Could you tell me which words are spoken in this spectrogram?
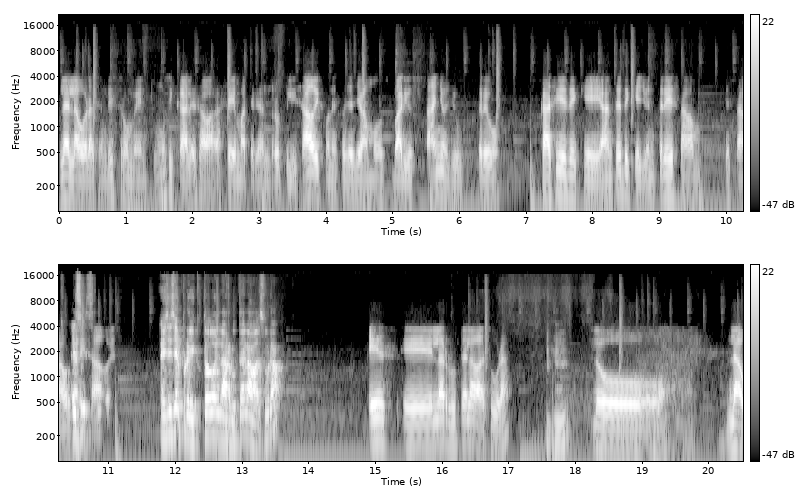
la elaboración de instrumentos musicales a base de material reutilizado y con eso ya llevamos varios años, yo creo casi desde que antes de que yo entré estaba, estaba organizado ¿Ese es, ¿Ese es el proyecto La Ruta de la Basura? Es eh, la Ruta de la Basura. Lo, la,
